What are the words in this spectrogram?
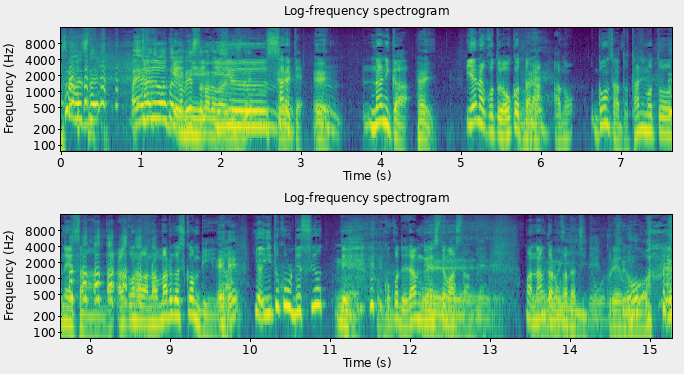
それは別で。綾川町あたりがベストかどうか移住されてええ何か。嫌なことが起こったら、はいあの、ゴンさんと谷本姉さんが、あこのあの丸腰コンビが、いえや、いいところですよって、ここで断言してましたんで、ええ。まあ、なんかの形でクレームを。そ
